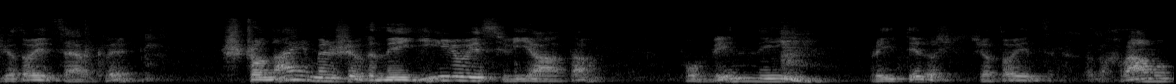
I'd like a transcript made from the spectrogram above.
Святої Церкви щонайменше в неділю і свята повинні прийти до Святої до храму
